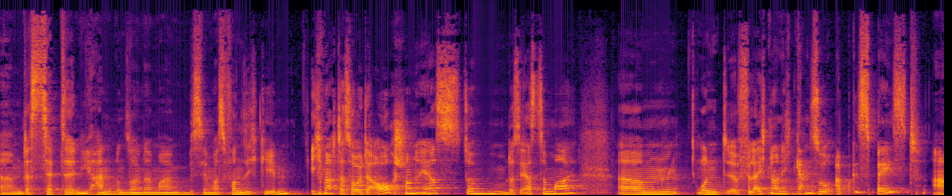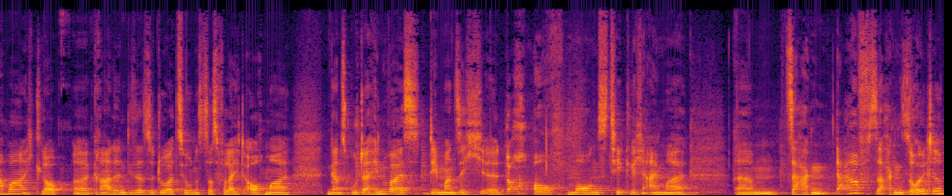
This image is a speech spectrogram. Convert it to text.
ähm, das Zepter in die Hand und sollen da mal ein bisschen was von sich geben. Ich mache das heute auch schon erst ähm, das erste Mal ähm, und äh, vielleicht noch nicht ganz so abgespaced, aber ich glaube, äh, gerade in dieser Situation ist das vielleicht auch mal ein ganz guter Hinweis, den man sich äh, doch auch morgens täglich einmal ähm, sagen darf, sagen sollte.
